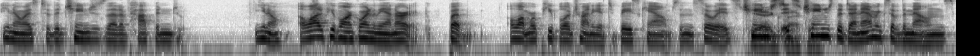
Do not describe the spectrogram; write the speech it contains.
you know, as to the changes that have happened. You know, a lot of people aren't going to the Antarctic, but a lot more people are trying to get to base camps, and so it's changed. It's exactly. changed the dynamics of the mountains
